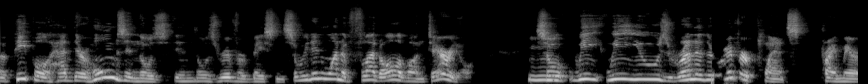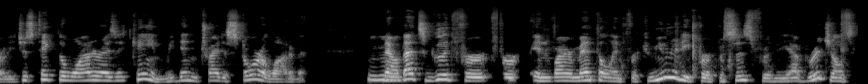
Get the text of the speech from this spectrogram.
uh, people had their homes in those in those river basins. So we didn't want to flood all of Ontario. Mm-hmm. So we we use run of the river plants primarily. Just take the water as it came. We didn't try to store a lot of it. Mm-hmm. Now that's good for for environmental and for community purposes for the Aboriginals,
